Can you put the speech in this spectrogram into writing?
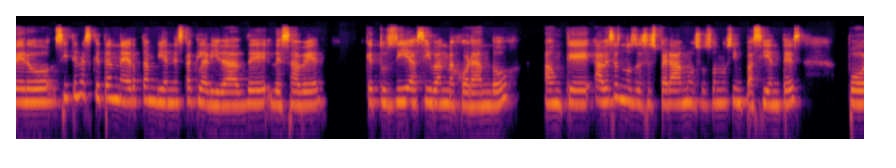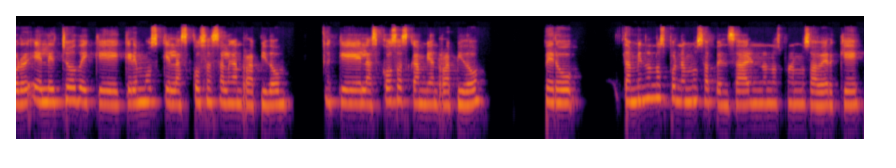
pero sí tienes que tener también esta claridad de, saber que tus días iban mejorando, aunque a veces nos desesperamos o somos impacientes por el hecho de que queremos que las cosas salgan rápido, que las cosas cambian rápido, pero también no nos ponemos a pensar y no nos ponemos a ver que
